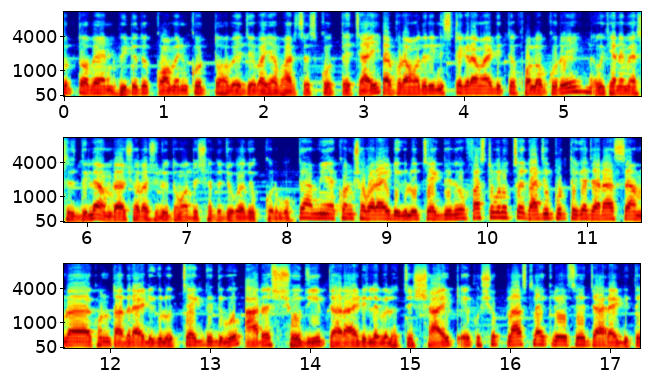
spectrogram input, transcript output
করতে হবে এন্ড ভিডিওতে কমেন্ট করতে হবে যে ভাইয়া ভার্সেস করতে চাই। তারপর আমাদের ইনস্টাগ্রাম আইডিতে ফলো করে ওইখানে মেসেজ দিলে আমরা সরাসরি তোমাদের সাথে যোগাযোগ করব। তো আমি এখন সবার আইডি গুলো চেক দিয়ে দেবো। ফার্স্ট অফ অল হচ্ছে গাজীপুর থেকে যারা আছে, আমরা এখন তাদের আইডি গুলো চেক দিয়ে দিব। আর এস সজীব, যার আইডি লেভেল হচ্ছে ষাট, একুশশো প্লাস লাইক রয়েছে যার আইডিতে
